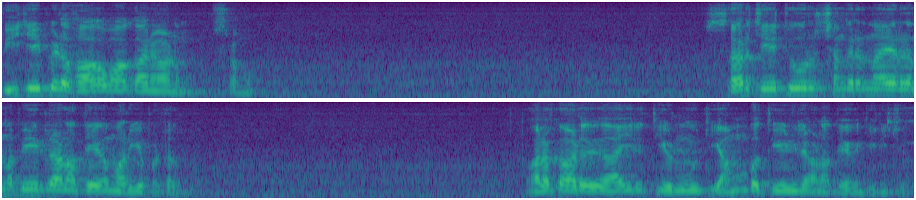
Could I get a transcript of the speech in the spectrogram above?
ബി ജെ പിയുടെ ഭാഗമാക്കാനാണ് ശ്രമം. സർ ചേറ്റൂർ ശങ്കരൻ നായർ എന്ന പേരിലാണ് അദ്ദേഹം അറിയപ്പെട്ടത്. പാലക്കാട് ആയിരത്തി എണ്ണൂറ്റി അമ്പത്തി ഏഴിലാണ് അദ്ദേഹം ജനിച്ചത്.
